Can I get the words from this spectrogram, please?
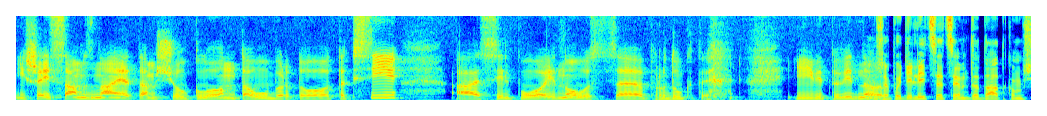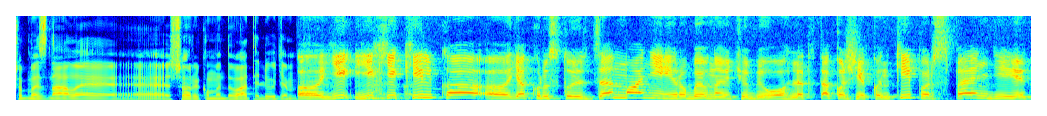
І ще й сам знає, там, що уклон та Uber то таксі. А сільпо і новус це продукти. І відповідно вже поділіться цим додатком, щоб ми знали, е, що рекомендувати людям. Е, їх є кілька. Е, я користуюсь ZenMoney і робив на YouTube огляд. Також є ConKeeper, Spendy,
